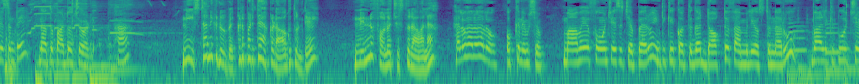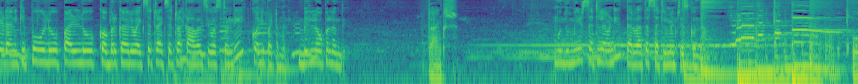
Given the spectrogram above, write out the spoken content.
చేస్తుంటే నాతో పాటు వచ్చేవాడు. హా? నీ ఇష్టానికి నువ్వు ఎక్కడ పడితే అక్కడ ఆగుతుంటే నిన్ను ఫాలో చేస్తూ రావాలా? Hello hello hello. ఒక్క నిమిషం. మామయ్య ఫోన్ చేసి చెప్పారు ఇంటికి కొత్తగా డాక్టర్ ఫ్యామిలీ వస్తున్నారు. వాళ్ళకి పూజ చేయడానికి పూలు పళ్ళు కొబ్బరికాయలు ఎక్సెట్రా ఎక్సెట్రా కావాల్సి వస్తుంది. కొని పెట్టమని. బిల్ లోపల ఉంది. థ్యాంక్స్ ముందు మీరు సెటిల్ అవ్వండి తర్వాత సెటిల్మెంట్ చేసుకుందాం. ఓ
